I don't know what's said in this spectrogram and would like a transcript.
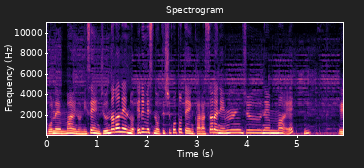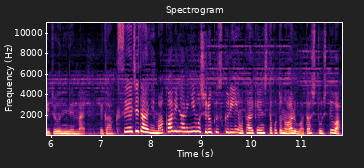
5年前の2017年のエルメスの手仕事展からさらにん10年前？ん、え、12年前。学生時代にまかりなりにもシルクスクリーンを体験したことのある私としては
